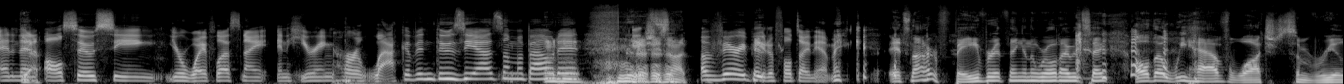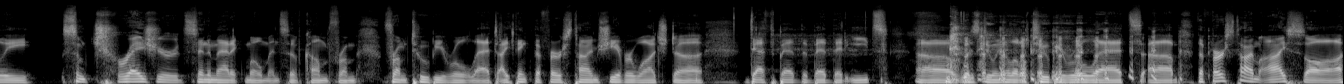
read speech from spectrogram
And then Yeah. also seeing your wife last night and hearing her lack of enthusiasm about it. Yeah, she's not. A very beautiful dynamic. It's not her favorite thing in the world, I would say. Although we have watched some really some treasured cinematic moments have come from from Tubi Roulette. I think the first time she ever watched uh, Deathbed, the Bed That Eats, uh, was doing a little Tubi Roulette. Um, the first time I saw,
